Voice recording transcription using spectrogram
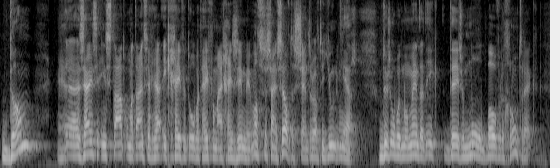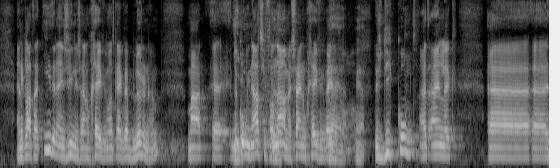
dan eh, zijn ze in staat om uiteindelijk te zeggen: ja, ik geef het op, het heeft voor mij geen zin meer. Want ze zijn zelf de center of the universe. Dus op het moment dat ik deze mol boven de grond trek en ik laat daar iedereen zien in zijn omgeving, want kijk, wij blurren hem. Maar eh, de combinatie van naam en zijn omgeving weet Ja, het allemaal. Dus die komt uiteindelijk. Eh, eh,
